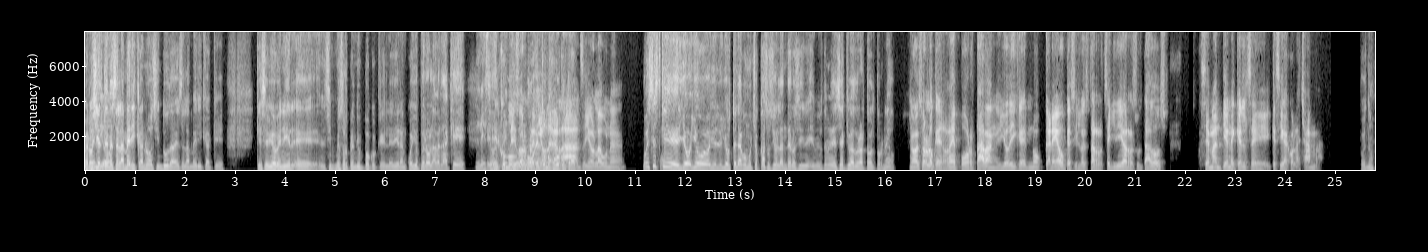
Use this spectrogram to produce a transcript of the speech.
Pero sí el tema es el América, ¿no? Sin duda es el América que, que se vio venir. eh, sí me sorprendió un poco que le dieran cuello, pero la verdad que, Le el cómo- Le ¿Cómo- sorprendió cómo jugó verdad, contra- señor Laguna. pues es que yo, yo, yo, yo a usted le hago mucho caso, señor Landeros, y, y usted me decía que iba a durar todo el torneo. No, eso era lo que reportaban. Y yo dije, no creo que si lo está seguiría resultados, se mantiene que él se que siga con la chamba. Pues no.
